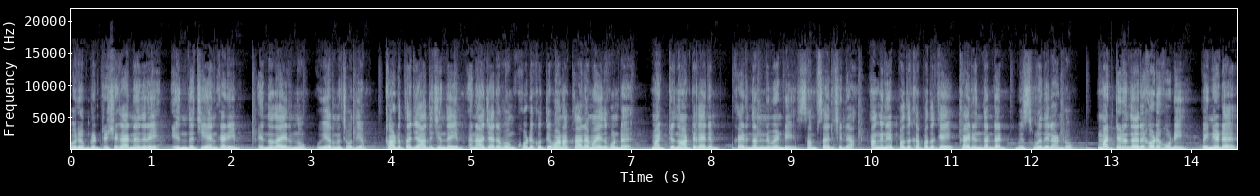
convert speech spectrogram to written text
ഒരു ബ്രിട്ടീഷുകാരനെതിരെ എന്തു ചെയ്യാൻ കഴിയും എന്നതായിരുന്നു ഉയർന്ന ചോദ്യം. കടുത്ത ജാതിചിന്തയും അനാചാരവും കൊടിക്കുത്തിവാണ കാലമായതുകൊണ്ട് മറ്റു നാട്ടുകാരും കരിന്തണ്ടന് വേണ്ടി സംസാരിച്ചില്ല. അങ്ങനെ പതുക്കെ പതുക്കെ കരിന്തണ്ടൻ വിസ്മൃതിയിലാണ്ടു. മറ്റൊരു നെറുകോട് കൂടി പിന്നീട്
